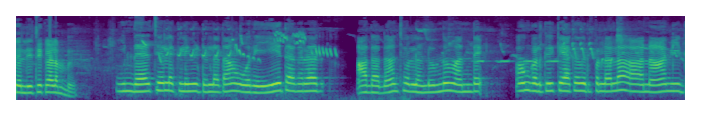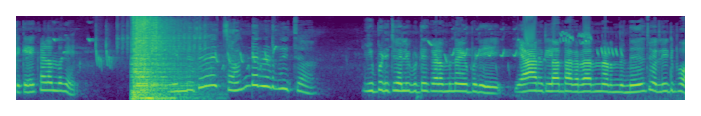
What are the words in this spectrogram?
சொல்லிட்டு கிளம்பு. இந்த சிலக்கிளி வீட்டில் தான் ஒரே தகராறு. அதை தான் சொல்லணும்னு வந்தேன். உங்களுக்கு கேட்க விருப்பம்ல நான் வீட்டுக்கே கிளம்புகிறேன் என்னது? சண்டை நடந்துச்சா இப்படி சொல்லிவிட்டு கிளம்புனா இப்படி? யாருக்கெல்லாம் தகராறு நடந்துன்னு சொல்லிட்டு போ.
